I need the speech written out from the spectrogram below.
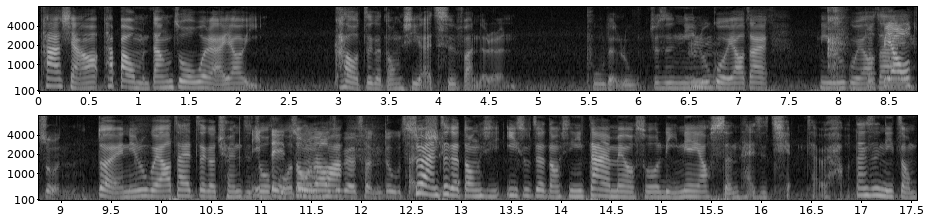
他想要，他把我们当做未来要以靠这个东西来吃饭的人铺的路，就是你如果要在。你如果要在标准，对你如果要在这个圈子做活动的话这，个程度才。虽然这个东西，艺术这个东西，你当然没有说理念要深还是浅才会好，但是你总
